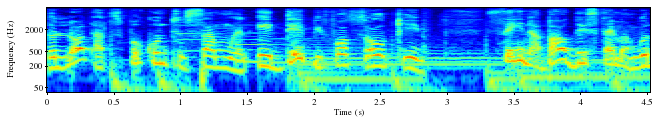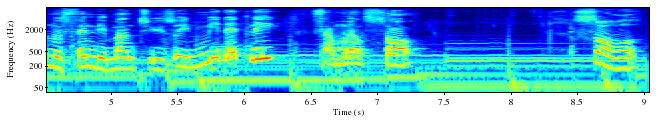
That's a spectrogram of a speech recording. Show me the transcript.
the Lord had spoken to Samuel a day before Saul came, saying, "About this time, I'm going to send a man to you." So immediately Samuel saw Saul.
